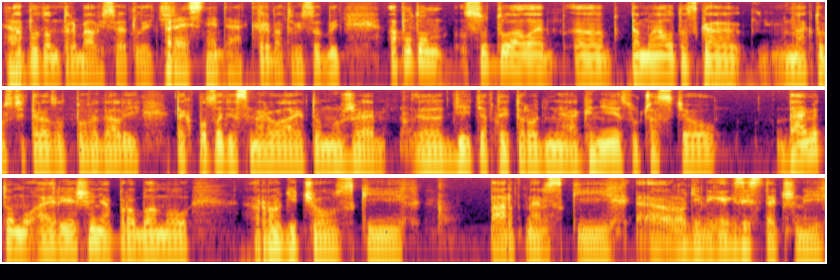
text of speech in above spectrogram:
A, a potom treba vysvetliť. Presne tak. Treba to vysvetliť. A potom sú tu ale, e, tá moja otázka, na ktorú ste teraz odpovedali, tak v podstate smerovala aj tomu, že e, dieťa v tejto rodine, ak nie je súčasťou, dajme tomu aj riešenia problémov rodičovských, partnerských, rodinných, existenčných,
